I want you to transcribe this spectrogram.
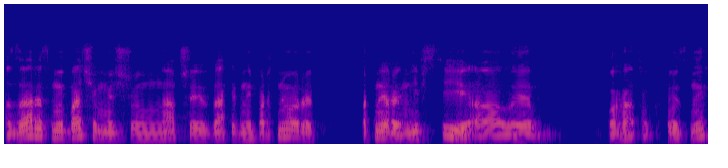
А зараз ми бачимо, що наші західні партнери, партнери не всі, але багато хто з них,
